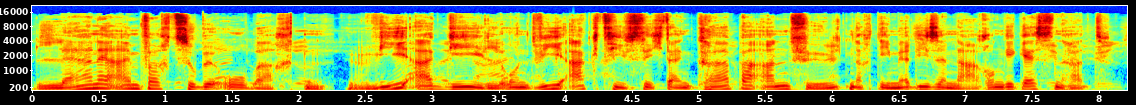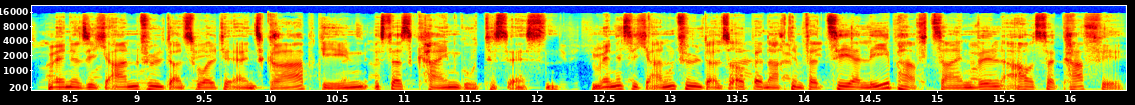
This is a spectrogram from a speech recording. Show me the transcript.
Lerne einfach zu beobachten, wie agil und wie aktiv sich dein Körper anfühlt, nachdem er diese Nahrung gegessen hat. Wenn er sich anfühlt, als wollte er ins Grab gehen, ist das kein gutes Essen. Wenn es sich anfühlt, als ob er nach dem Verzehr lebhaft sein will, außer Kaffee,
